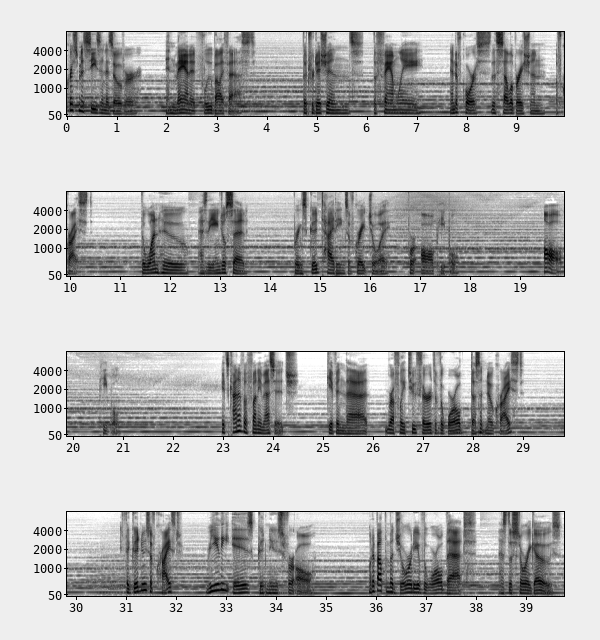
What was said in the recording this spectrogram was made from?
Christmas season is over, and man, it flew by fast. The traditions, the family, and of course, the celebration of Christ. The one who, as the angel said, brings good tidings of great joy for all people. All people. It's kind of a funny message, given that roughly two thirds of the world doesn't know Christ. If the good news of Christ really is good news for all, what about the majority of the world that, as the story goes,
